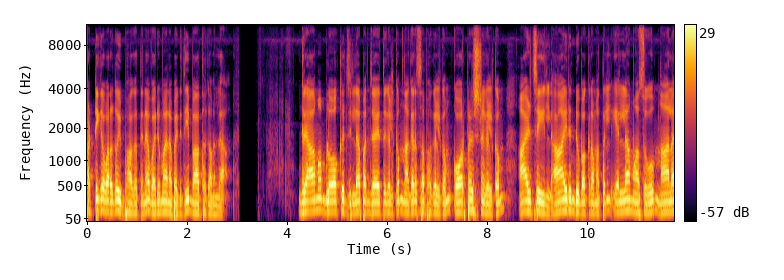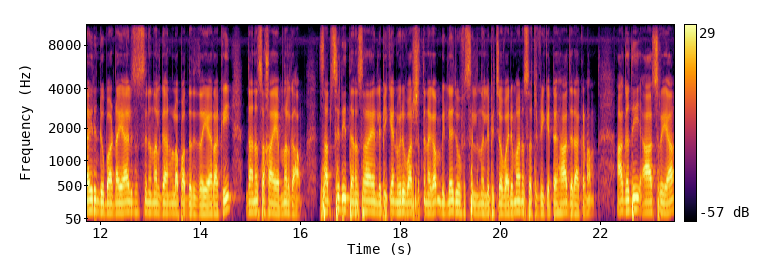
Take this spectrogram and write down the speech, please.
പട്ടികവർഗ വിഭാഗത്തിന് വരുമാന പരിധി ബാധകമല്ല. ഗ്രാമ ബ്ലോക്ക് ജില്ലാ പഞ്ചായത്തുകൾക്കും നഗരസഭകൾക്കും കോർപ്പറേഷനുകൾക്കും ആഴ്ചയിൽ ആയിരം രൂപ ക്രമത്തിൽ എല്ലാ മാസവും നാലായിരം രൂപ ഡയാലിസിസിന് നൽകാനുള്ള പദ്ധതി തയ്യാറാക്കി ധനസഹായം നൽകാം. സബ്സിഡി ധനസഹായം ലഭിക്കാൻ ഒരു വർഷത്തിനകം വില്ലേജ് ഓഫീസിൽ നിന്ന് ലഭിച്ച വരുമാന സർട്ടിഫിക്കറ്റ് ഹാജരാക്കണം. അഗതി ആശ്രയ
